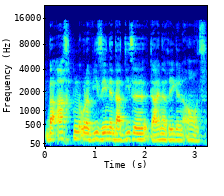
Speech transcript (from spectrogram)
beachten oder wie sehen denn da diese deine Regeln aus?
